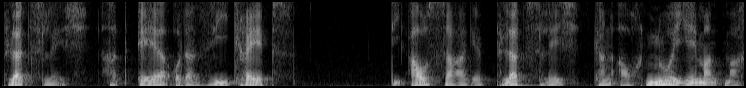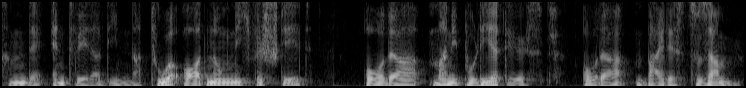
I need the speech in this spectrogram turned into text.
Plötzlich hat er oder sie Krebs. Die Aussage plötzlich kann auch nur jemand machen, der entweder die Naturordnung nicht versteht oder manipuliert ist oder beides zusammen.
